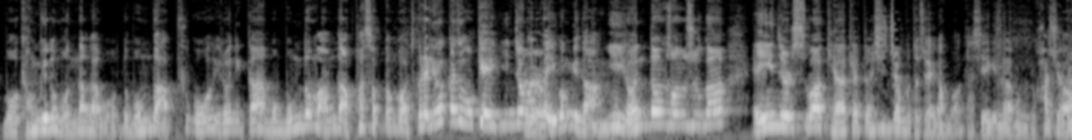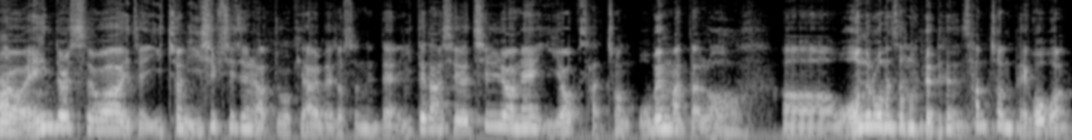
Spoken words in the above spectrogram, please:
뭐 경기도 못 나가고 또 몸도 아프고 이러니까 뭐 몸도 마음도 아팠었던 거. 그래 여기까지 오케이 인정한다 그래요. 이겁니다. 이 런던 선수가 에인절스와 계약했던 시점부터 저희가 한번 다시 얘기를 나눠보도록 하죠. 그리고 에인절스와 이제 2020 시즌을 앞두고 계약을 맺었었는데 이때 당시에 7년에 2억 4,500만 달러 어, 원으로 환산하면은 3,100억 원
